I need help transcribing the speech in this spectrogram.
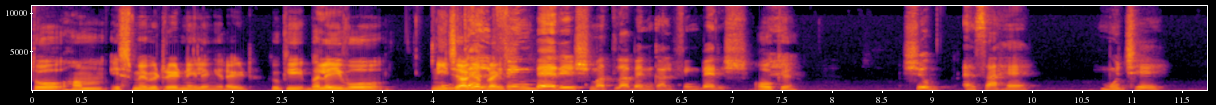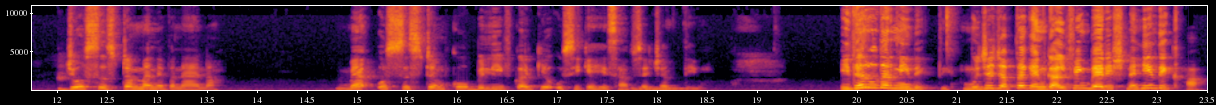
तो हम इसमें भी ट्रेड नहीं लेंगे राइट क्योंकि भले ही वो नीचे आ गया प्राइस बेरिश मतलब एनगल्फिंग बेरिश ओके शुभ ऐसा है मुझे जो सिस्टम मैंने बनाया ना मैं उस सिस्टम को बिलीव करके उसी के हिसाब से चलती हूँ। इधर उधर नहीं देखती। मुझे जब तक एनगल्फिंग बेरिश नहीं दिखा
